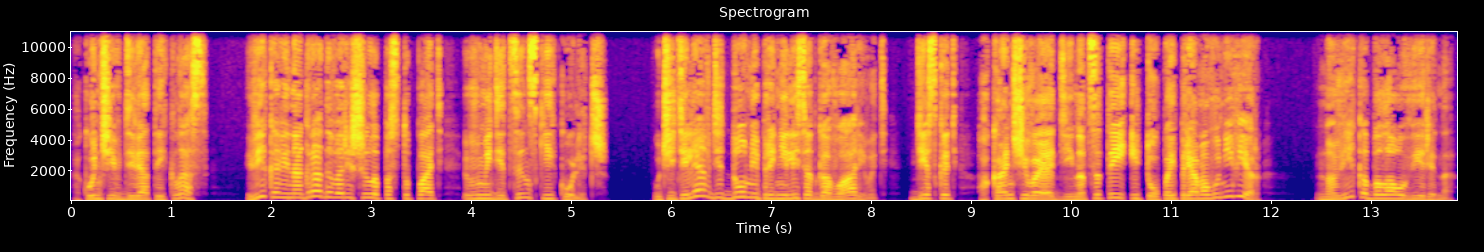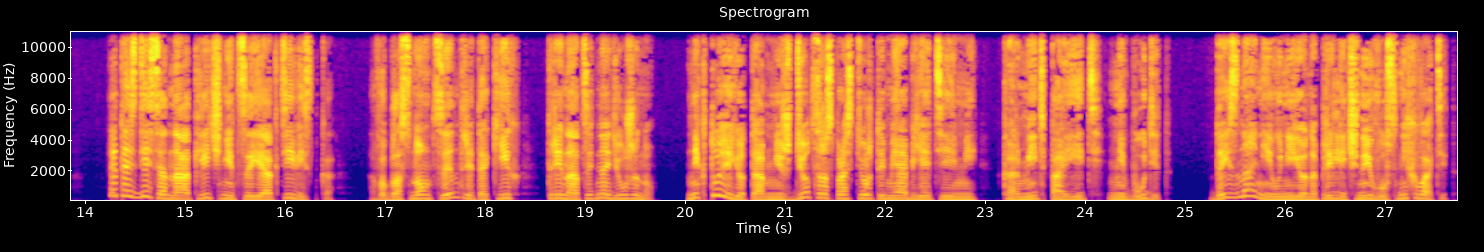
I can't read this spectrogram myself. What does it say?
Окончив девятый класс, Вика Виноградова решила поступать в медицинский колледж. Учителя в детдоме принялись отговаривать, дескать, оканчивая одиннадцатый и топай прямо в универ. Но Вика была уверена, это здесь она отличница и активистка. В областном центре таких тринадцать на дюжину. Никто ее там не ждет с распростертыми объятиями, кормить, поить не будет. Да и знаний у нее на приличный вуз не хватит.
